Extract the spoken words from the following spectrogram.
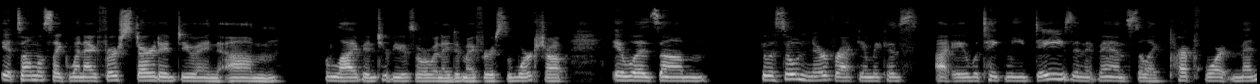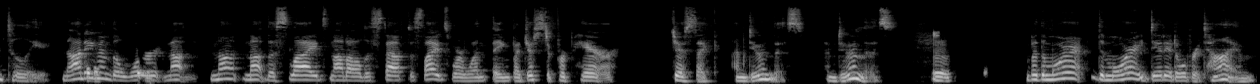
it's almost like when I first started doing um, live interviews or when I did my first workshop, it was um, it was so nerve wracking because I, it would take me days in advance to like prep for it mentally. Not even the word, not not not the slides, not all the stuff. The slides were one thing, but just to prepare, just like I'm doing this, I'm doing this. Mm. But the more the more I did it over time,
